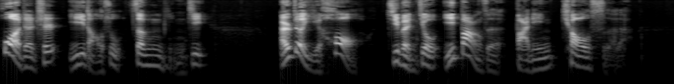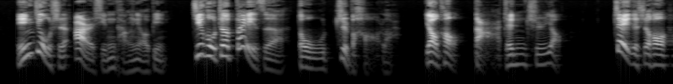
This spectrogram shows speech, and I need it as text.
或者吃胰岛素增敏剂，而这以后基本就一棒子把您敲死了，您就是二型糖尿病。今后这辈子都治不好了，要靠打针吃药。这个时候，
